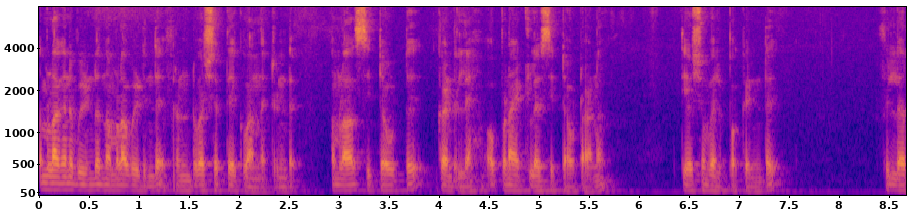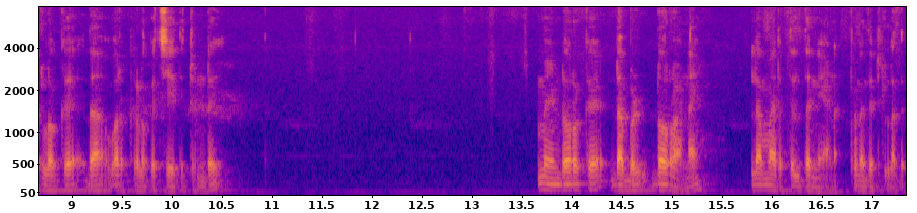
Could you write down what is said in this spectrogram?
നമ്മളങ്ങനെ വീണ്ടും നമ്മളെ വീടിന്റെ ഫ്രണ്ട് വശത്തേക്ക് വന്നിട്ടുണ്ട്. നമ്മൾ ആ സിറ്റ് ഔട്ട് കണ്ടില്ലേ? ഓപ്പൺ ആയിട്ടുള്ള സിറ്റ് ഔട്ടാണ് അത്യാവശ്യം വലുപ്പമൊക്കെ ഉണ്ട്. ഫില്ലറിലൊക്കെ ഇതാ വർക്കുകളൊക്കെ ചെയ്തിട്ടുണ്ട്. മെയിൻ ഡോറൊക്കെ ഡബിൾ ഡോറാണ് എല്ലാം മരത്തിൽ തന്നെയാണ് പണിതിട്ടുള്ളത്.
